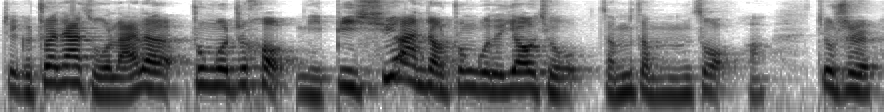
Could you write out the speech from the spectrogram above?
这个专家组来了中国之后，你必须按照中国的要求怎么怎么做啊？就是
